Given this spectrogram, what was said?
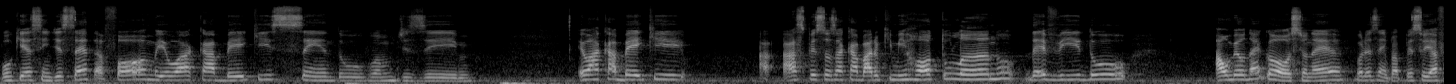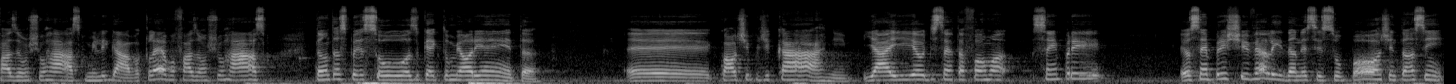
Porque assim, de certa forma, eu acabei que sendo, vamos dizer, eu acabei que as pessoas acabaram que me rotulando devido ao meu negócio, né? Por exemplo, a pessoa ia fazer um churrasco, me ligava, Cleia, vou fazer um churrasco tantas pessoas, o que é que tu me orienta? É, qual tipo de carne? E aí eu, de certa forma, sempre eu sempre estive ali dando esse suporte, então assim,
